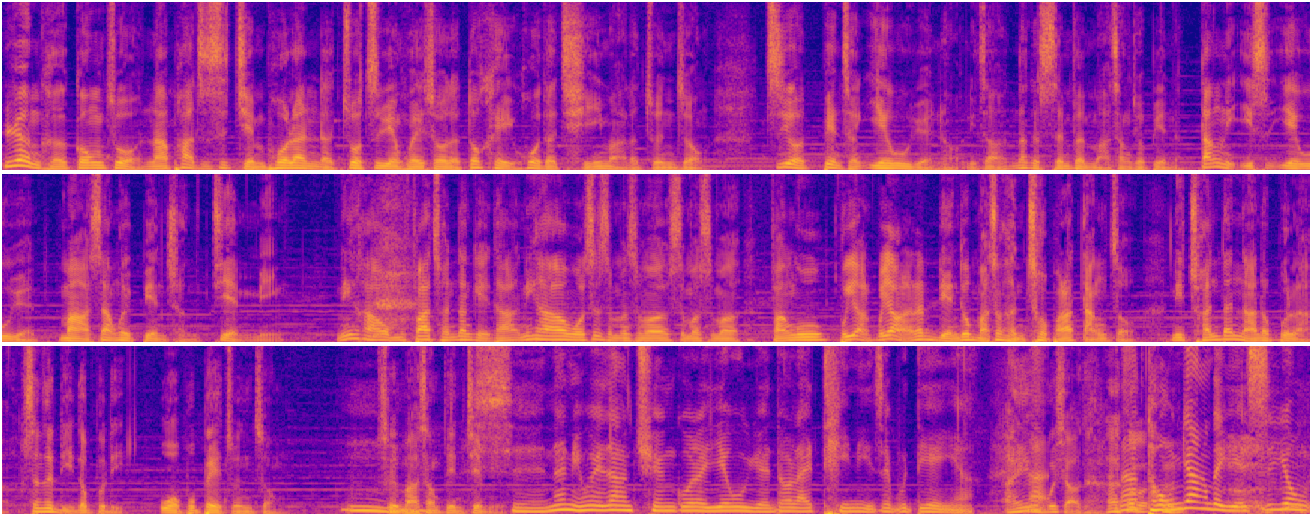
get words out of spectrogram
任何工作，哪怕只是捡破烂的、做资源回收的，都可以获得起码的尊重。只有变成业务员哦，你知道那个身份马上就变了。当你一是业务员，马上会变成贱民。你好，我们发传单给他。你好，我是什么什么什么什么房屋，不要不要了，那脸都马上很臭，把他挡走。你传单拿都不拿，甚至理都不理，我不被尊重。嗯，所以马上变贱民。是，那你会让全国的业务员都来提你这部电影啊？哎，我不晓得。那 同样的也是用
